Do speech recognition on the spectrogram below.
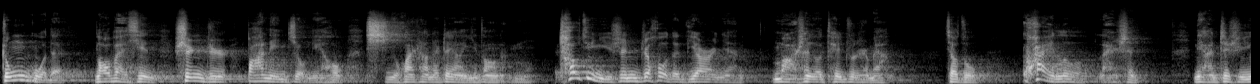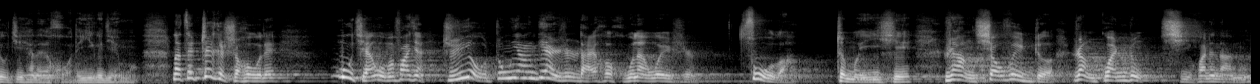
中国的老百姓，甚至八零九零后喜欢上了这样一档栏目。超级女声之后的第二年，马上又推出什么呀？叫做快乐男声。你看，这是又接下来火的一个节目。那在这个时候呢，目前我们发现只有中央电视台和湖南卫视做了。这么一些让消费者、让观众喜欢的栏目，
